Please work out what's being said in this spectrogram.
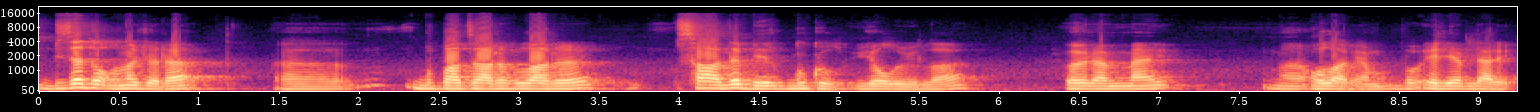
Bizə də ona görə bu bacarıqları sadə bir Google yolu ilə öyrənmək olar. Yəni bu eləyə bilərik.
